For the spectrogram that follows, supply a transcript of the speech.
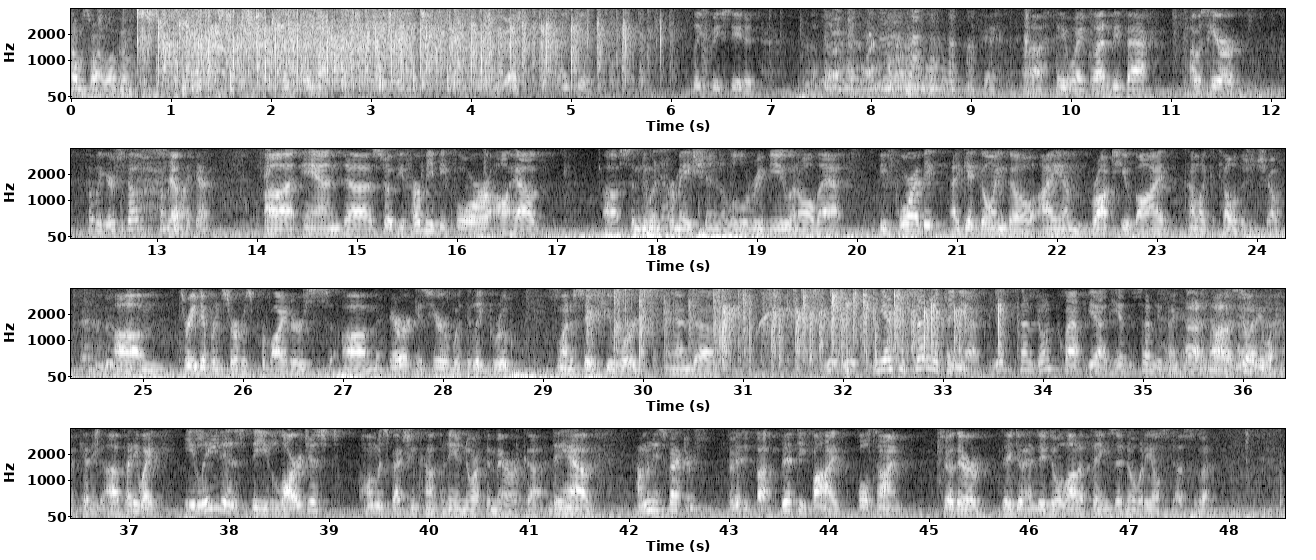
HomeSmart. Welcome. Thank you. Please be seated. okay. Uh, anyway, glad to be back. I was here a couple years ago, something Yep. like that. Uh, and uh, so if you've heard me before, I'll have uh, some new information, a little review, and all that. Before I, be, I get going, though, I am brought to you by, kind of like a television show, um, three different service providers. Um, Eric is here with Elite Group. I want to say a few words. And uh, he, he- he hasn't said anything yet. He hasn't said, don't clap yet. He hasn't said anything. Uh, so anyway, I'm kidding. Uh, but anyway, Elite is the largest home inspection company in North America. And they have how many inspectors? 55. 55 full time. So they're they do and they do a lot of things that nobody else does. So,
